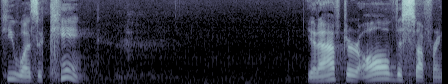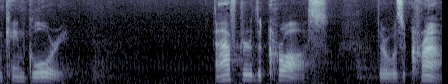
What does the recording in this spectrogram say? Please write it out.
he was a king. Yet after all this suffering came glory. After the cross, there was a crown.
